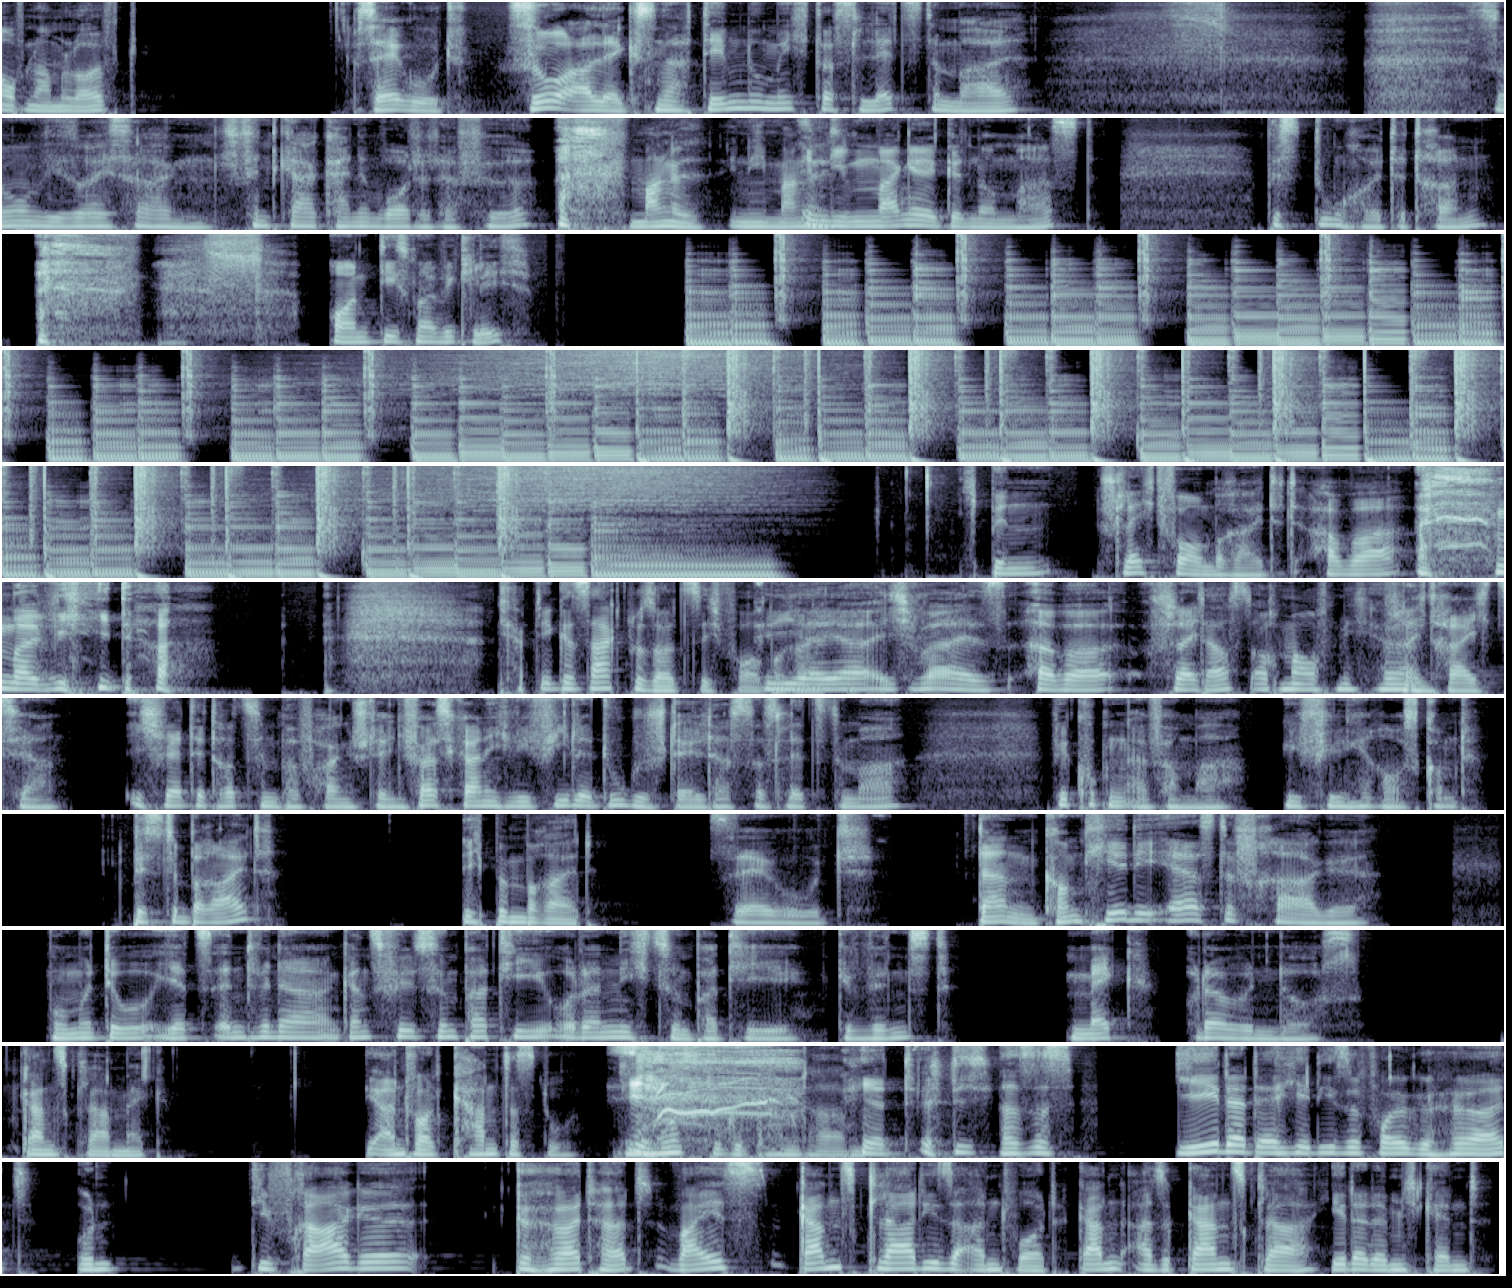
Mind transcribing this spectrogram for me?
Aufnahme läuft. Sehr gut. So, Alex, nachdem du mich das letzte Mal so, wie soll ich sagen, ich finde gar keine Worte dafür, Mangel, in die Mangel. in die Mangel genommen hast, bist du heute dran. Und diesmal wirklich. Bin schlecht vorbereitet, aber mal wieder. ich habe dir gesagt, du sollst dich vorbereiten. Ja, ja, ich weiß. Aber Du vielleicht, darfst auch mal auf mich hören. vielleicht reicht's ja. Ich werde dir trotzdem ein paar Fragen stellen. Ich weiß gar nicht, wie viele du gestellt hast das letzte Mal. Wir gucken einfach mal, wie viel hier rauskommt. Bist du bereit? Ich bin bereit. Sehr gut. Dann kommt hier die erste Frage, womit du jetzt entweder ganz viel Sympathie oder Nicht-Sympathie gewinnst. Mac oder Windows? Ganz klar, Mac. Die Antwort kanntest du. Die Ja. musst du gekannt haben. Natürlich. Das ist jeder, der hier diese Folge hört und die Frage gehört hat, weiß ganz klar diese Antwort. Ganz, also ganz klar. Jeder, der mich kennt.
